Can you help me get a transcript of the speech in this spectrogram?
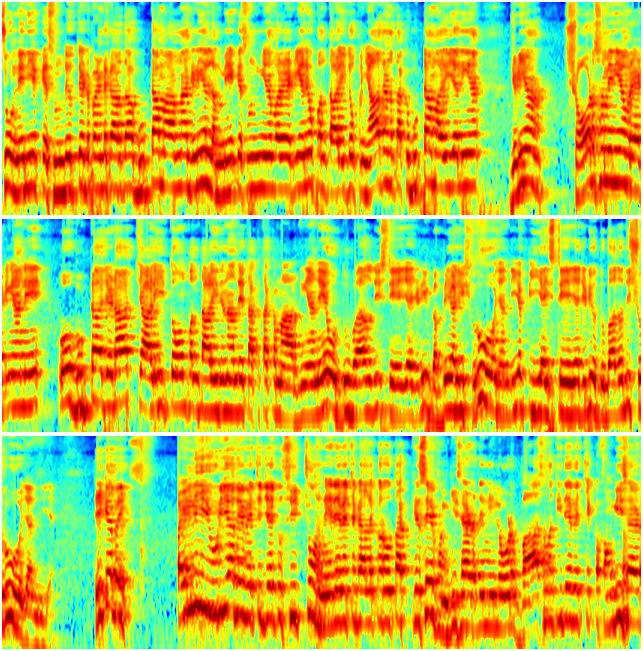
ਝੋਨੇ ਦੀਆਂ ਕਿਸਮ ਦੇ ਉੱਤੇ ਡਿਪੈਂਡ ਕਰਦਾ, ਬੂਟਾ ਮਾਰਨਾ, ਜਿਹੜੀਆਂ ਲੰਮੇ ਕਿਸਮ ਦੀਆਂ ਵੈਰਾਈਟੀਆਂ ਨੇ, ਉਹ 45 ਤੋਂ 50 ਦਿਨ ਤੱਕ ਬੂਟਾ ਮਾਰੀ ਜਾਂਦੀਆਂ। ਜਿਹੜੀਆਂ ਸ਼ਾਰਟ ਸਮੇਂ ਦੀਆਂ ਵੈਰਾਈਟੀਆਂ ਨੇ, ਉਹ ਬੂਟਾ ਜਿਹੜਾ 40 ਤੋਂ 45 ਦਿਨਾਂ ਦੇ ਤੱਕ ਤੱਕ ਮਾਰਦੀਆਂ ਨੇ ਉਸ ਤੋਂ ਬਾਅਦ ਉਹਦੀ ਸਟੇਜ ਹੈ ਜਿਹੜੀ ਗੱਬੇ ਵਾਲੀ ਸ਼ੁਰੂ ਹੋ ਜਾਂਦੀ ਹੈ, ਪੀਆਈ ਸਟੇਜ ਹੈ ਜਿਹੜੀ ਉਸ ਤੋਂ ਬਾਅਦ ਉਹਦੀ ਸ਼ੁਰੂ ਹੋ ਜਾਂਦੀ ਹੈ। ਠੀਕ ਹੈ ਬਈ? ਪਹਿਲੀ ਯੂਰੀਆ ਦੇ ਵਿੱਚ ਜੇ ਤੁਸੀਂ ਝੋਨੇ ਦੇ ਵਿੱਚ ਗੱਲ ਕਰੋ ਤਾਂ ਕਿਸੇ ਫੰਗੀਸਾਈਡ ਦੀ ਨਹੀਂ ਲੋੜ, ਬਾਸਮਤੀ ਦੇ ਵਿੱਚ ਇੱਕ ਫੰਗੀਸਾਈਡ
